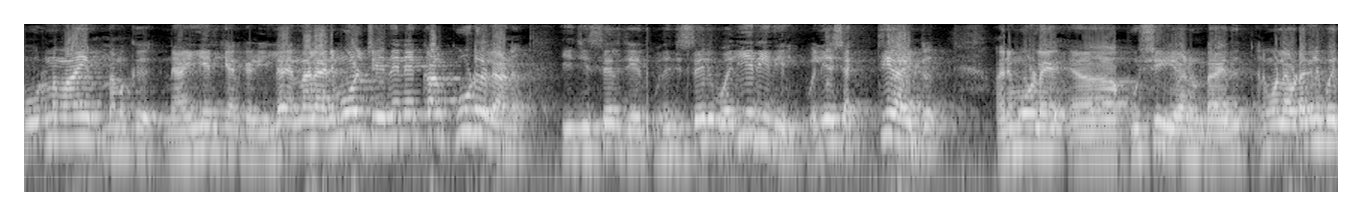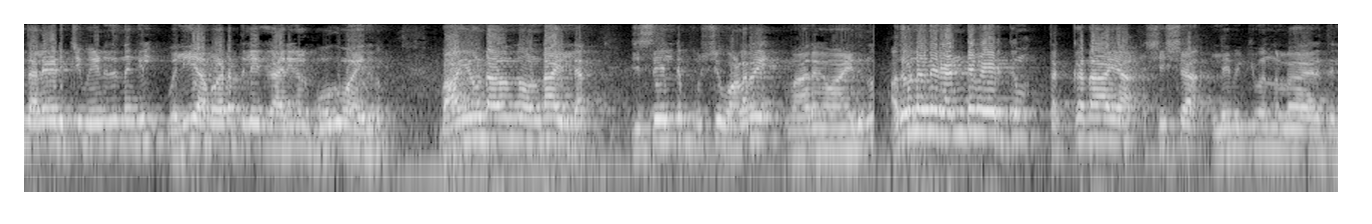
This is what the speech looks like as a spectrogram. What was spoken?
പൂർണമായും നമുക്ക് ന്യായീകരിക്കാൻ കഴിയില്ല. എന്നാൽ അനുമോൾ ചെയ്തതിനേക്കാൾ കൂടുതലാണ് ഈ ജിസേൽ ചെയ്തത്. ജിസേൽ വലിയ രീതിയിൽ വലിയ ശക്തിയായിട്ട് അനുമോളെ പുഷ് ചെയ്യാണ് ഉണ്ടായത്. അനുമോൾ എവിടെങ്കിലും പോയി തലയടിച്ച് വീണിരുന്നെങ്കിൽ വലിയ അപകടത്തിലേക്ക് കാര്യങ്ങൾ പോകുമായിരുന്നു. ഭാഗ്യം ഉണ്ടാകുന്നൊന്നും ഉണ്ടായില്ല. ജിസേലിന്റെ പുഷ് വളരെ മാരകമായിരുന്നു. അതുകൊണ്ട് തന്നെ രണ്ടുപേർക്കും തക്കതായ ശിക്ഷ ലഭിക്കുമെന്നുള്ള കാര്യത്തിൽ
